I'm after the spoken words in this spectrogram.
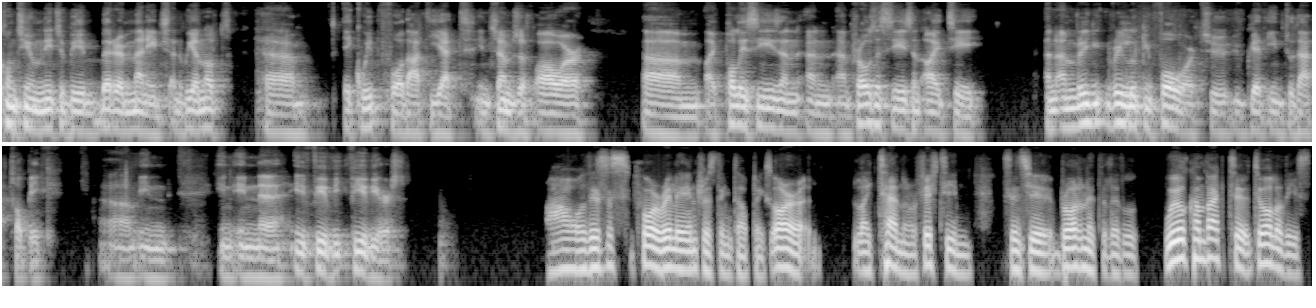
continuum need to be better managed, and we are not. Um, equipped for that yet in terms of our um, like policies and, and, and processes and IT. And I'm really, really looking forward to get into that topic um, in in in uh, in a few few years. Wow, this is four really interesting topics, or like ten or fifteen, since you broaden it a little. We will come back to to all of these,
